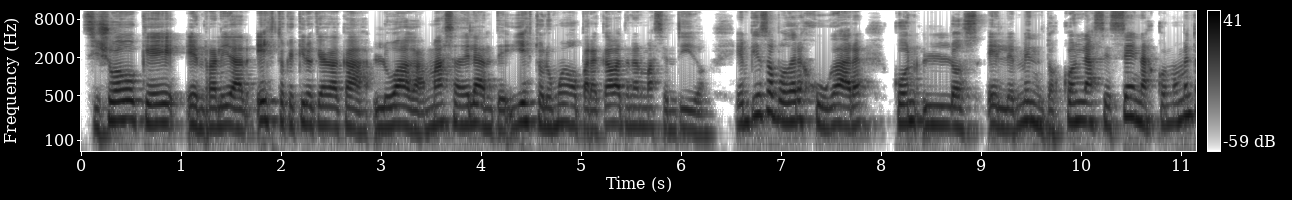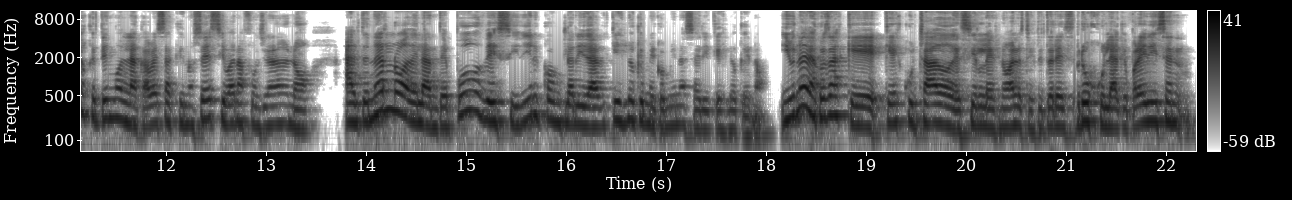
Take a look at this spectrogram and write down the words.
si yo hago que en realidad esto que quiero que haga acá lo haga más adelante y esto lo muevo para acá va a tener más sentido. Empiezo a poder jugar con los elementos, con las escenas, con momentos que tengo en la cabeza que no sé si van a funcionar o no al tenerlo adelante, puedo decidir con claridad qué es lo que me conviene hacer y qué es lo que no. Y una de las cosas que, he escuchado decirles ¿no? a los escritores brújula, que por ahí dicen,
